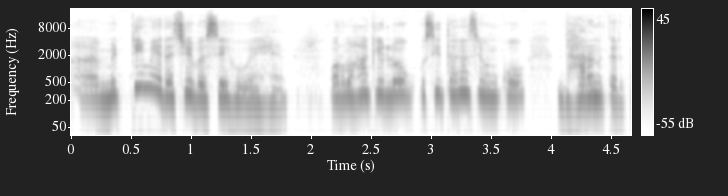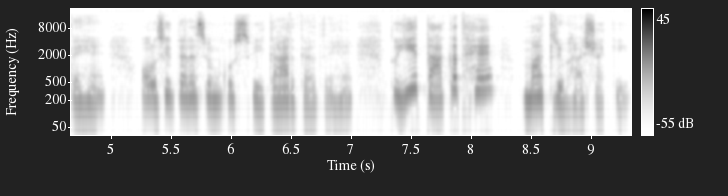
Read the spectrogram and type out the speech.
मिट्टी में रचे बसे हुए हैं और वहाँ के लोग उसी तरह से उनको धारण करते हैं और उसी तरह से उनको स्वीकार करते हैं। तो ये ताकत है मातृभाषा की।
